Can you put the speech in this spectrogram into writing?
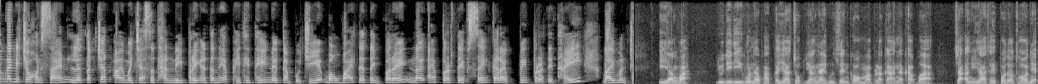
សម្ដេចតេជោហ៊ុនសែនលើកទឹកចិត្តឲ្យម្ចាស់ស្ថានីយ៍ប្រេងឥន្ធនៈ PTT នៅកម្ពុជាបង្វែរទៅទិញប្រេងនៅឯប្រទេសផ្សេងក្រៅពីប្រទេសថៃដោយមិន อีหยังวะอยู่ดีๆหัวหน้าพักกระยาจกอย่างนายฮุนเซนก็ออกมาประกาศนะครับว่าจะอนุญาตให้ปตทเนี่ย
